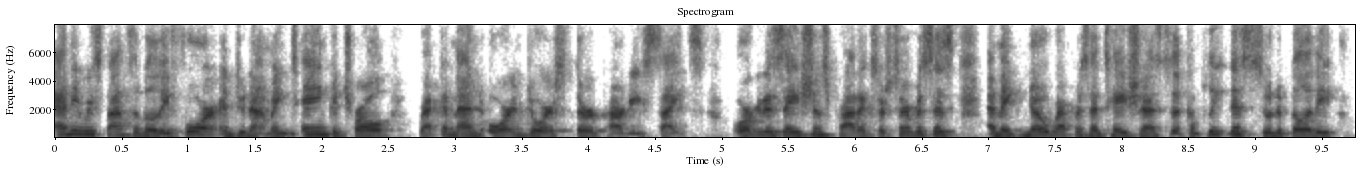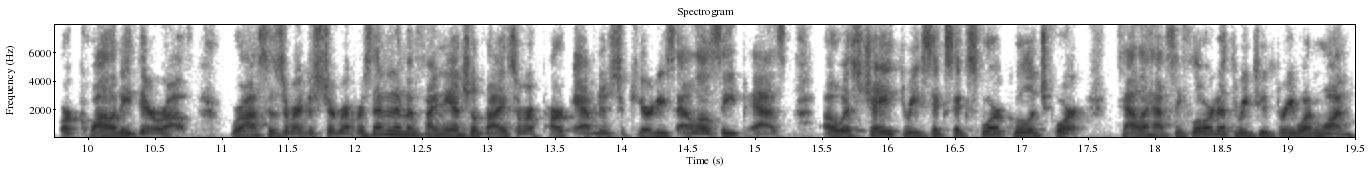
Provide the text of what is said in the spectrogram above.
any responsibility for and do not maintain, control, recommend, or endorse third party sites, organizations, products, or services, and make no representation as to the completeness, suitability, or quality thereof. Ross is a registered representative representative and financial advisor of Park Avenue Securities LLC, PAS, OSJ 3664, Coolidge Court, Tallahassee, Florida 32311,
